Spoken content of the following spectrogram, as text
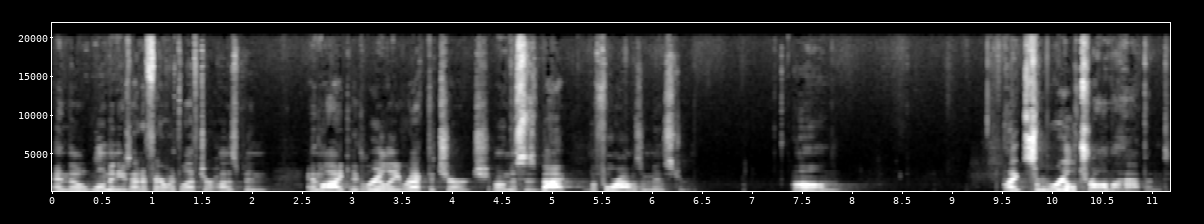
and the woman he was having an affair with left her husband, and like it really wrecked the church. Um, this is back before I was a minister. Um, like some real trauma happened.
